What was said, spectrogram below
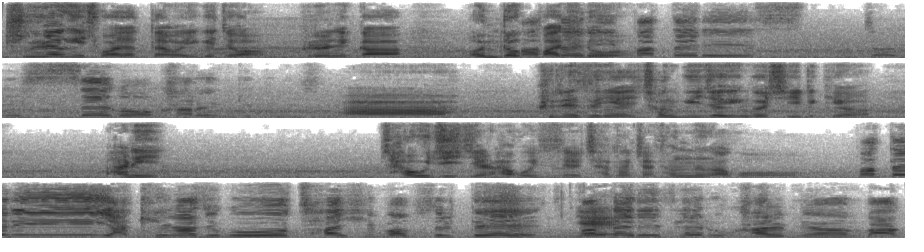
출력이 좋아졌다고 이거죠. 아. 그러니까 언덕 배터리, 배터리 스- 저기 새거 가른 기분이지 아, 그래서 이제 전기적인 것이 이렇게 많이 좌우지지를 하고 있어요. 자동차 성능하고. 배터리 약해가지고 차 힘 없을 때 예. 배터리 새로 갈면 막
